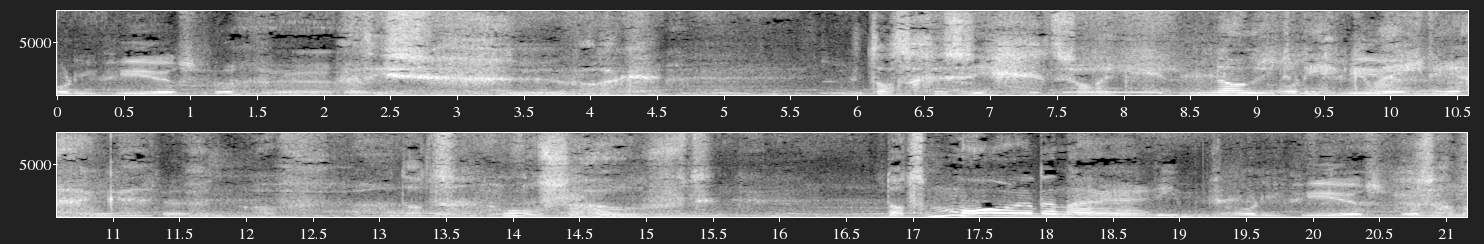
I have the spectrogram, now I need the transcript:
Oliviers Het is gruwelijk. Dat gezicht zal ik nooit meer kwijtraken. Of dat hoofd. Dat moordenaardiep. Oliviers zal me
